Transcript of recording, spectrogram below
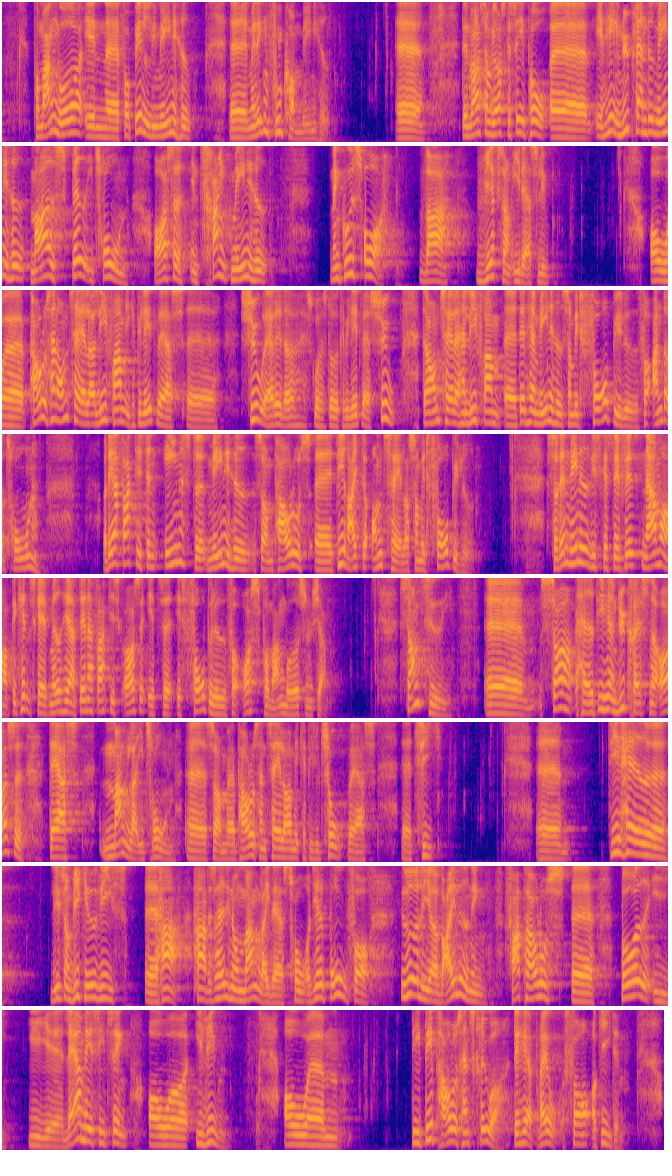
på mange måder en uh, forbindelig menighed, men ikke en fuldkommen menighed. Uh, den var, som vi også skal se på, øh, en helt nyplantet menighed, meget spæd i troen, og også en trængt menighed. Men Guds ord var virksom i deres liv. Og øh, Paulus han omtaler lige frem i kapitel 1, vers øh, 7 er det, der skulle have stået kapitel 1, vers 7, der omtaler han lige frem øh, den her menighed som et forbillede for andre troende. Og det er faktisk den eneste menighed, som Paulus øh, direkte omtaler som et forbillede. Så den menighed, vi skal stifte lidt nærmere bekendtskab med her, den er faktisk også et, øh, et forbillede for os på mange måder, synes jeg. Samtidig øh, så havde de her nykristne også deres mangler i troen, øh, som øh, Paulus han taler om i kapitel 2, vers øh, 10. Øh, de havde ligesom vi givetvis øh, har, har det, så havde de nogle mangler i deres tro, og de havde brug for yderligere vejledning fra Paulus, øh, både i, i øh, læremæssige ting og øh, i livet. Og øh, det er det, Paulus han skriver det her brev for at give dem.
